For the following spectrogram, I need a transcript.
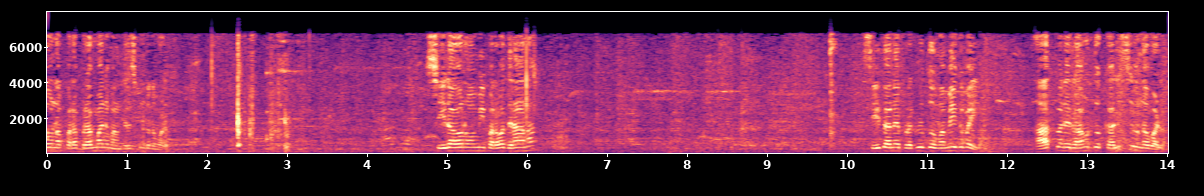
మనలో ఉన్న పరబ్రహ్మాన్ని మనం తెలుసుకుంటున్నవాడు శ్రీరామనవమి పర్వదినాన సీత అనే ప్రకృతితో మమేకమై ఆత్మని రాముడితో కలిసి ఉన్నవాళ్ళం.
